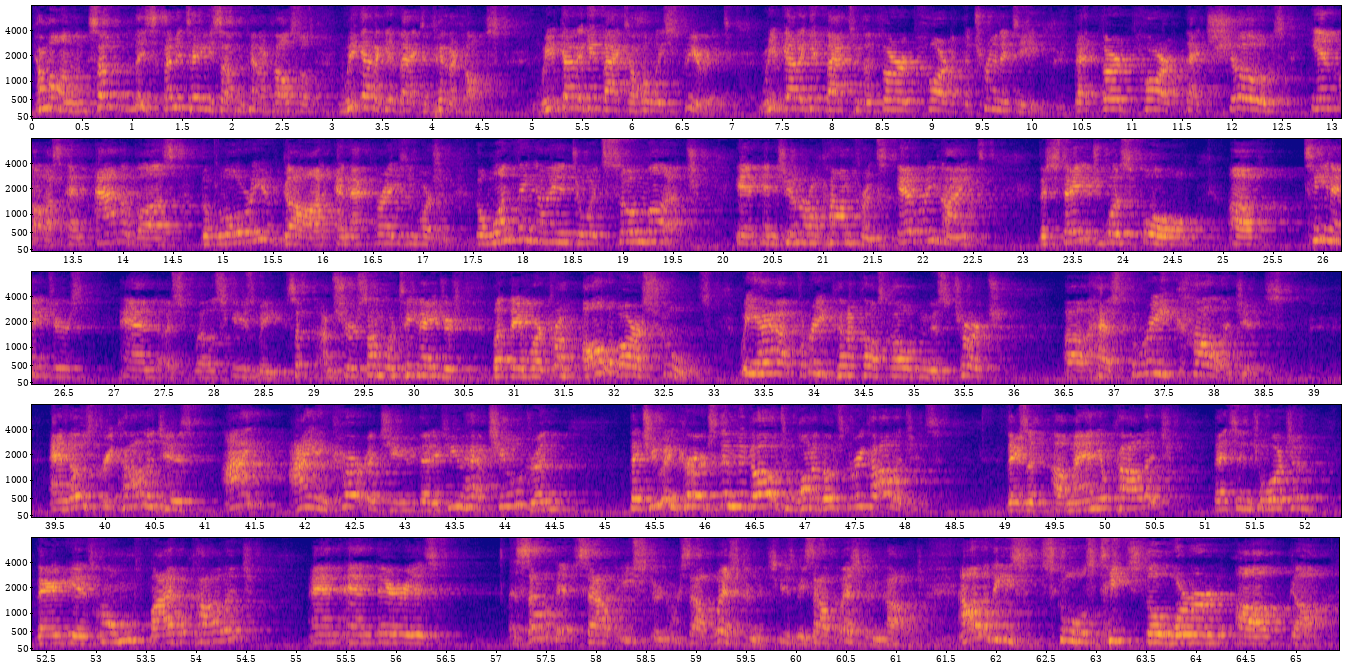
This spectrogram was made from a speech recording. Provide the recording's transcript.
Come on, some, let me tell you something, Pentecostals. We got to get back to Pentecost. We've got to get back to Holy Spirit. We've got to get back to the third part of the Trinity that third part that shows in us and out of us the glory of God and that praise and worship. The one thing I enjoyed so much in, in General Conference, every night the stage was full of teenagers and, uh, well, excuse me, some, I'm sure some were teenagers, but they were from all of our schools. We have three Pentecostal in this church, uh, has three colleges. And those three colleges, I, I encourage you that if you have children, that you encourage them to go to one of those three colleges. There's a, Emmanuel College that's in Georgia. There is Holmes Bible College. And, and there is a South, Southeastern or Southwestern, excuse me, Southwestern College. All of these schools teach the Word of God.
